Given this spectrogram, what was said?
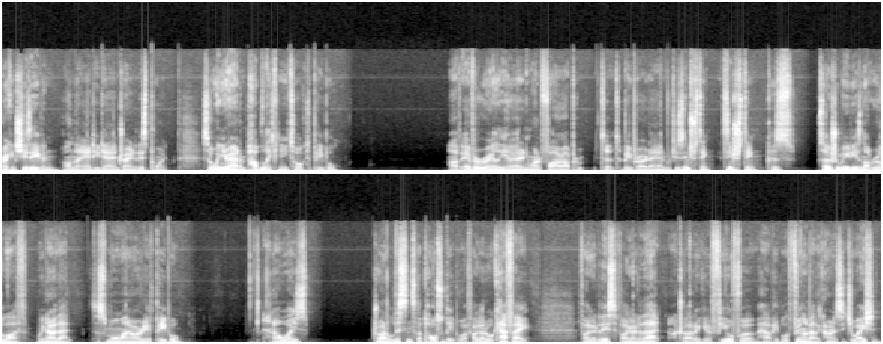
reckon she's even on the anti-Dan train at this point. So when you're out in public and you talk to people, I've ever really heard anyone fire up to, to be pro Dan, which is interesting. It's interesting because social media is not real life. We know that. It's a small minority of people. And I always try to listen to the pulse of people. If I go to a cafe, if I go to this, if I go to that, I try to get a feel for how people are feeling about the current situation.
